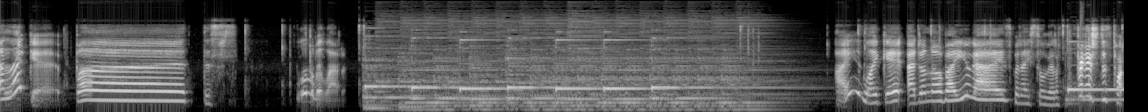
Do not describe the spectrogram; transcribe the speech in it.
I like it, but this a little bit louder. I like it. I don't know about you guys, but I still gotta finish this part.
